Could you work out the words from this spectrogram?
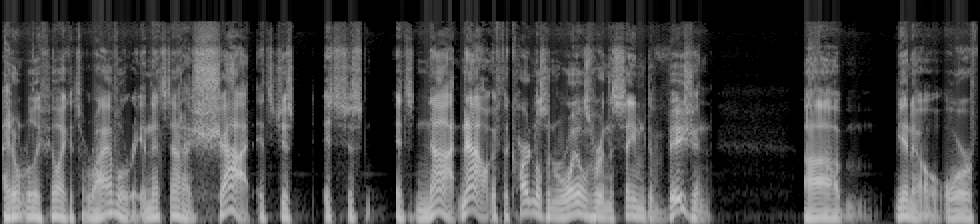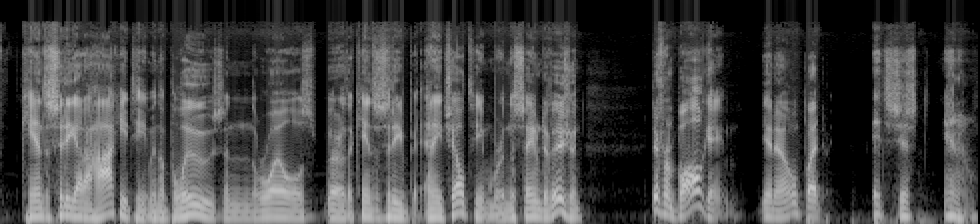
I don't really feel like it's a rivalry, and that's not a shot. It's just it's just it's not. Now, if the Cardinals and Royals were in the same division, um, you know, or Kansas City got a hockey team and the Blues and the Royals or the Kansas City NHL team were in the same division, different ball game, you know. But it's just you know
